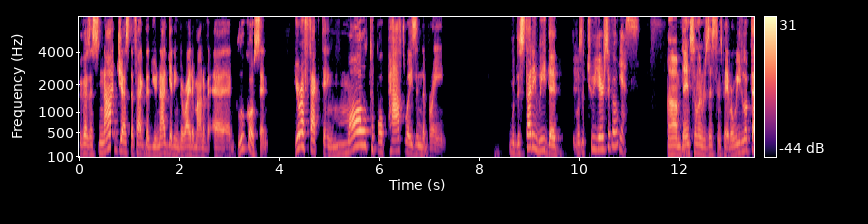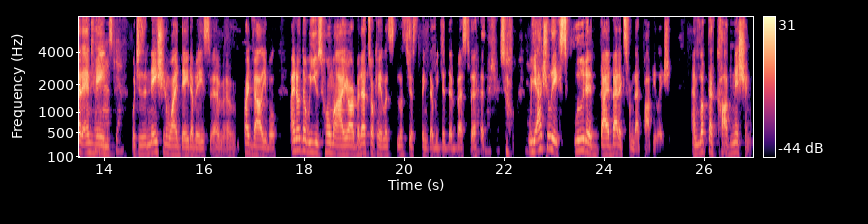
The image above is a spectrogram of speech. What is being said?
because it's not just the fact that you're not getting the right amount of uh, glucose in. You're affecting multiple pathways in the brain with the study we did, was it two years ago? Yes. Um, the yeah. insulin resistance paper. We looked at NHANES, yeah. which is a nationwide database, uh, uh, quite valuable. I know that we use HOMA-IR, but that's okay. Let's let's just think that we did the best. Uh, so yeah. we actually excluded diabetics from that population and looked at cognition.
